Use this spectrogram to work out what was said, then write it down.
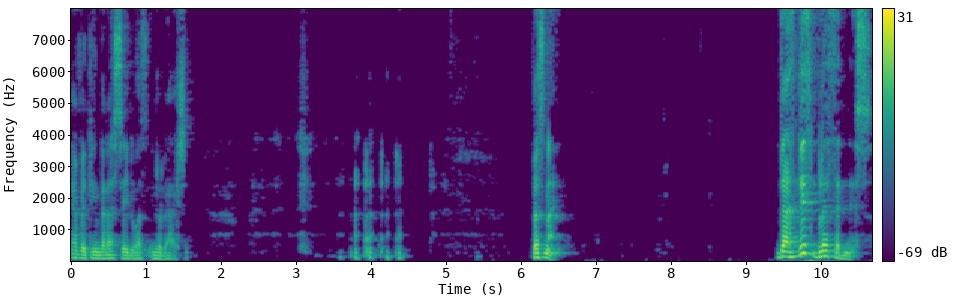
everything that I said was introduction. Verse 9. Does this blessedness,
